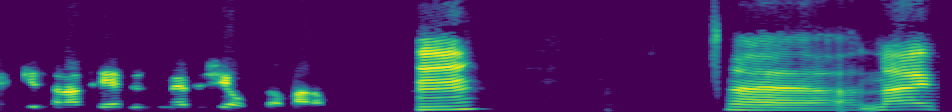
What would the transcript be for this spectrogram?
mycket sådana 3000 meters jobb med dem. mm. Eh, nej,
